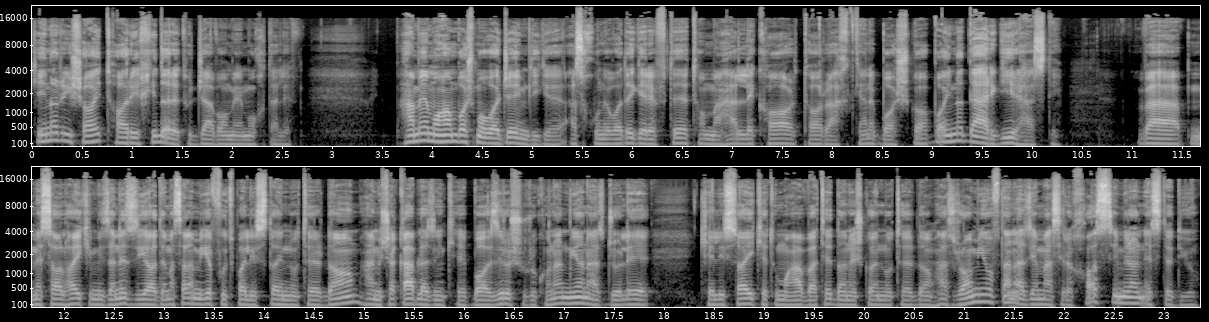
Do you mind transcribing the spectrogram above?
که اینا ریشه های تاریخی داره تو جوامع مختلف. همه ما هم باش مواجهیم دیگه. از خانواده گرفته تا محل کار تا رختکن باشگاه. با اینا درگیر هستیم. و مثال هایی که می‌زنه زیاده. مثلا میگه فوتبالیستای نوتردام همیشه قبل از اینکه بازی رو شروع کنن میان از جلوی کلیسایی که تو محوطه دانشگاه نوتردام هست را میفتن از یه مسیر خاصی میرن استادیوم.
